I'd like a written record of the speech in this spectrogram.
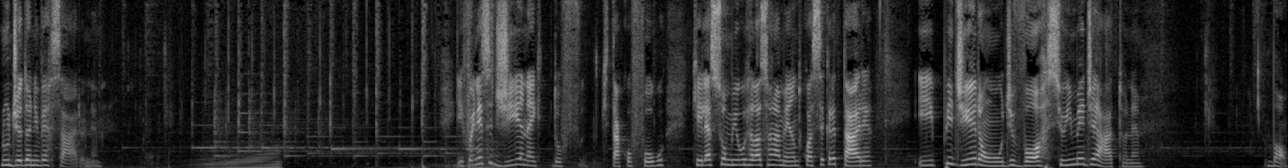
no dia do aniversário, né? E foi nesse dia, né, do, que tacou fogo, que ele assumiu o relacionamento com a secretária e pediram o divórcio imediato, né? Bom,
